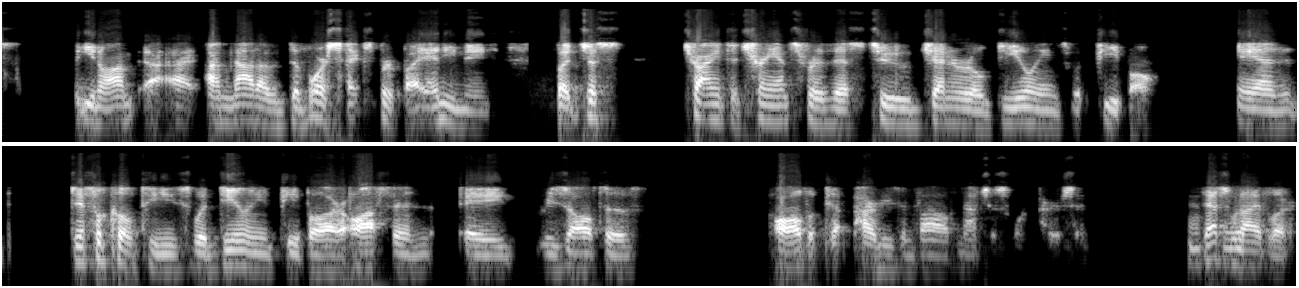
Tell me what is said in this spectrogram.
You know, I'm I, I'm not a divorce expert by any means, but just trying to transfer this to general dealings with people. And difficulties with dealing with people are often a result of all the parties involved, not just one person. That's, That's what I've learned.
